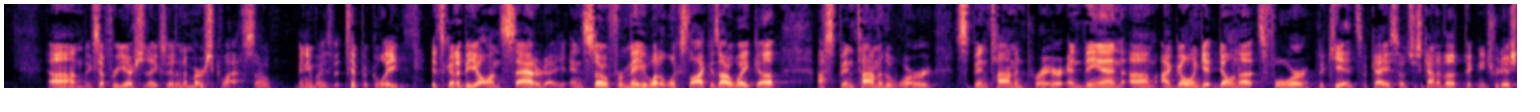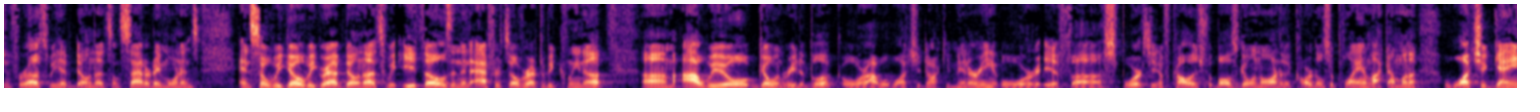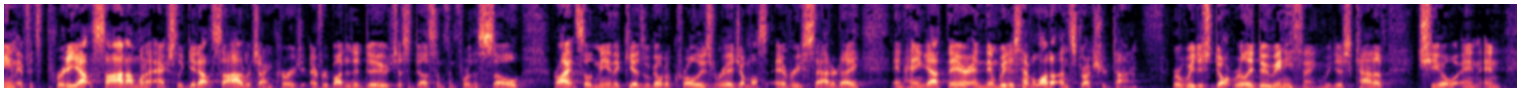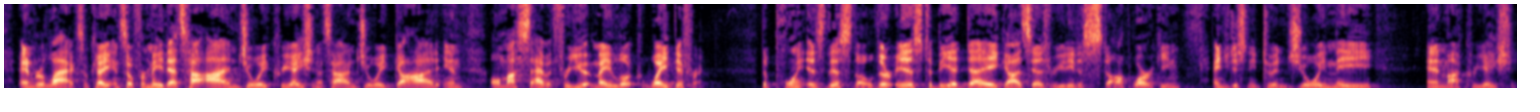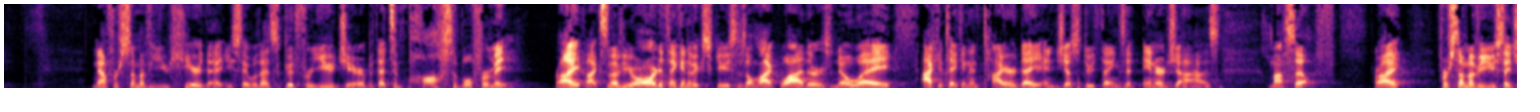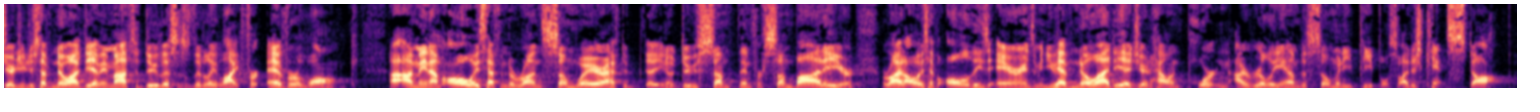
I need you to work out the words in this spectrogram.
um, except for yesterday because we had an immerse class. So, anyways, but typically it's going to be on Saturday. And so for me, what it looks like is I wake up, I spend time in the Word, spend time in prayer, and then um, I go and get donuts for the kids. Okay, so it's just kind of a picnic tradition for us. We have donuts on Saturday mornings, and so we go, we grab donuts, we eat those, and then after it's over, after we clean up, um, I will go and read a book, or I will watch a documentary, or if uh, sports, you know, if college football is going on or the Cardinals are playing, like I'm going to watch a game. If it's pretty outside, I'm going to actually get outside, which I encourage everybody to do. It just does something for the soul, right? So me and the kids will go to Crowley's Ridge almost every Saturday and hang out there, and then we just have a lot of unstructured time where we just don't really do anything. We just kind of chill and, and, and relax, okay? And so for me, that's how I enjoy creation. That's how I enjoy God in, on my Sabbath. For you, it may look way different. The point is this, though. There is to be a day, God says, where you need to stop working and you just need to enjoy me and my creation. Now, for some of you, you hear that. You say, well, that's good for you, Jared, but that's impossible for me right? Like some of you are already thinking of excuses on like why there's no way I could take an entire day and just do things that energize myself, right? For some of you, you say, Jared, you just have no idea. I mean, my to-do list is literally like forever long. I mean, I'm always having to run somewhere. I have to, uh, you know, do something for somebody or, right? I always have all of these errands. I mean, you have no idea, Jared, how important I really am to so many people. So I just can't stop.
